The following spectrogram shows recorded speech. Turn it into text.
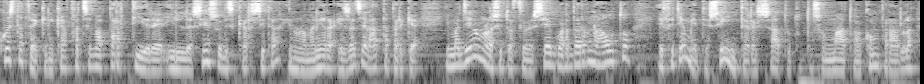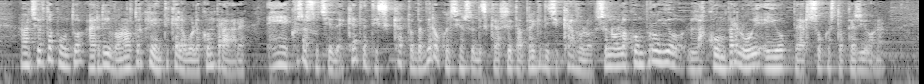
Questa tecnica faceva partire il senso di scarsità in una maniera esagerata perché immaginiamo la situazione, sei a guardare un'auto, effettivamente sei interessato tutto sommato a comprarla, a un certo punto arriva un altro cliente che la vuole comprare. E cosa succede? Che ti scatta davvero quel senso di scarsità perché dici cavolo, se non la compro io, la compra lui e io ho perso questa occasione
